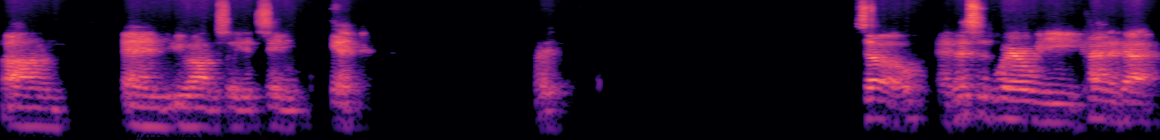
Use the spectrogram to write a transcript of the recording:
Um, and you obviously get the same answer. Right? So, and this is where we kind of got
